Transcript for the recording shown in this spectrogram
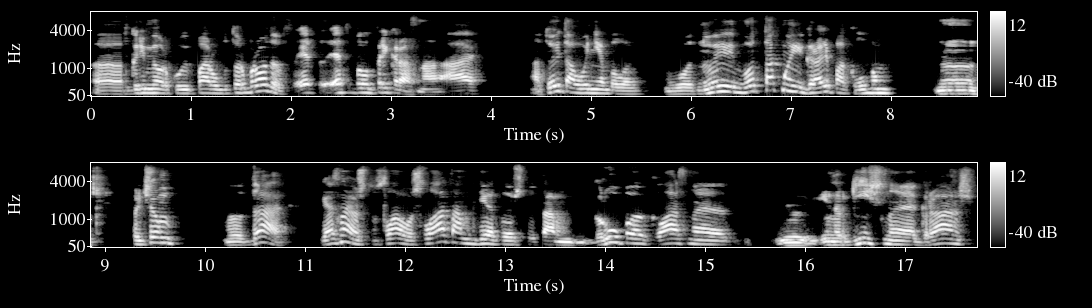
э, в гримерку и пару бутербродов, это, это было прекрасно. А, а то и того не было. Вот. Ну и вот так мы играли по клубам. Причем, э, да, я знаю, что Слава шла там где-то, что там группа классная, энергичная, гранж.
